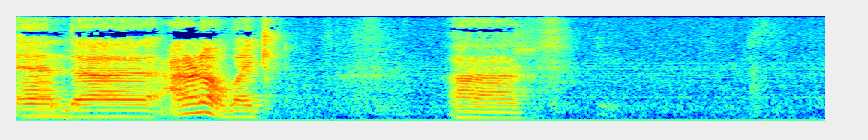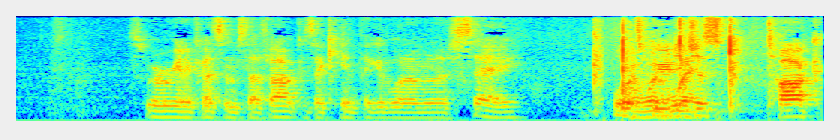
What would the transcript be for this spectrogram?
And uh, I don't know, like, uh, so we're gonna cut some stuff out because I can't think of what I'm gonna say. Well, it's weird to just talk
